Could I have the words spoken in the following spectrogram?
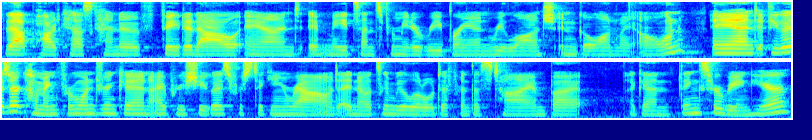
that podcast kind of faded out and it made sense for me to rebrand, relaunch, and go on my own. And if you guys are coming from One Drink In, I appreciate you guys for sticking around. I know it's gonna be a little different this time, but again, thanks for being here.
